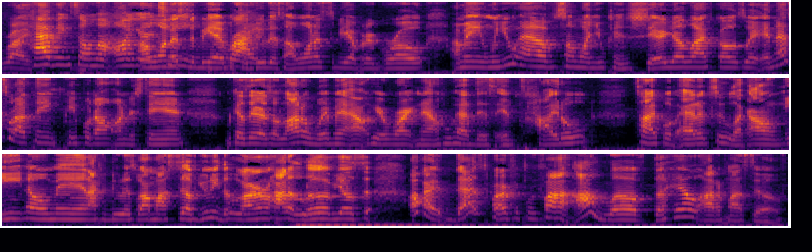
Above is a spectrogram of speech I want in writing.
Right. having someone on your. I want team. us to be able Right. to do this. I want us to be able to grow. I mean, when you have someone you can share your life goals with, and that's what I think people don't understand because there's a lot of women out here right now who have this entitled type of attitude like I don't need no man. I can do this by myself. You need to learn how to love yourself. Okay, that's perfectly fine. I love the hell out of myself.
